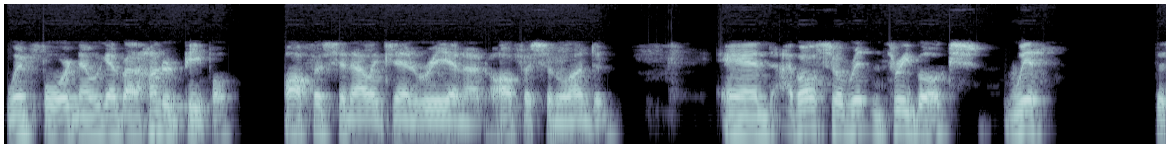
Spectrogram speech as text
went forward. Now we got about 100 people, office in Alexandria and an office in London. And I've also written three books with the,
